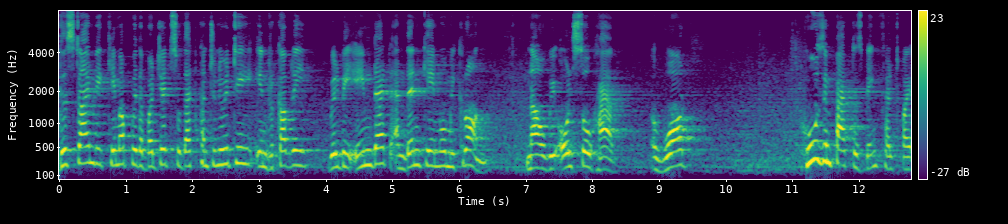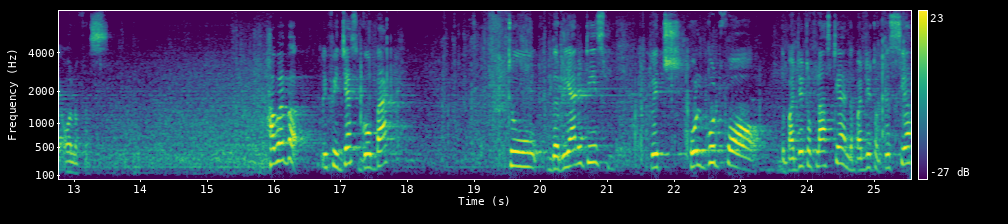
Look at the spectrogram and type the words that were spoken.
This time we came up with a budget so that continuity in recovery will be aimed at, and then came Omicron. Now we also have a war whose impact is being felt by all of us. However, if we just go back to the realities which hold good for the budget of last year and the budget of this year,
